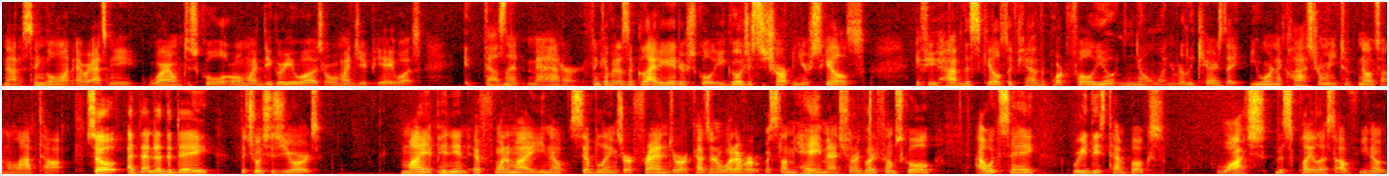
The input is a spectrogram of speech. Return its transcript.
not a single one ever asked me where I went to school or what my degree was or what my GPA was. It doesn't matter. Think of it as a gladiator school. You go just to sharpen your skills. If you have the skills, if you have the portfolio, no one really cares that you were in a classroom and you took notes on a laptop. So at the end of the day, the choice is yours. My opinion, if one of my, you know, siblings or a friend or a cousin or whatever was telling me, hey man, should I go to film school? I would say, read these 10 books, watch this playlist of, you know,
